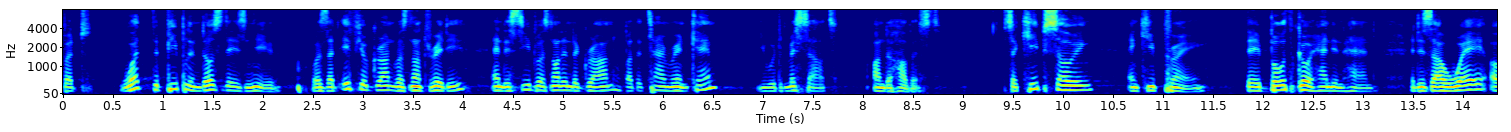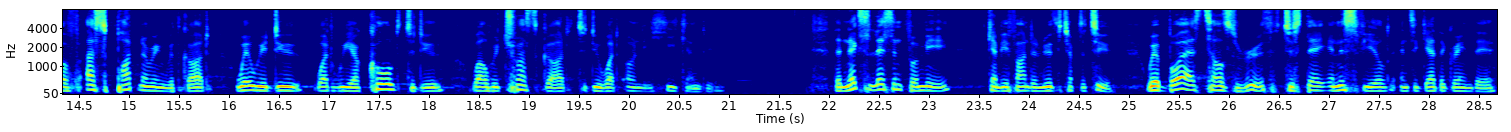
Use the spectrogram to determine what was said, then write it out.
But what the people in those days knew was that if your ground was not ready and the seed was not in the ground by the time rain came, you would miss out on the harvest. So keep sowing and keep praying. They both go hand in hand. It is our way of us partnering with God where we do what we are called to do while we trust God to do what only He can do. The next lesson for me can be found in Ruth chapter 2, where Boaz tells Ruth to stay in his field and to gather grain there.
